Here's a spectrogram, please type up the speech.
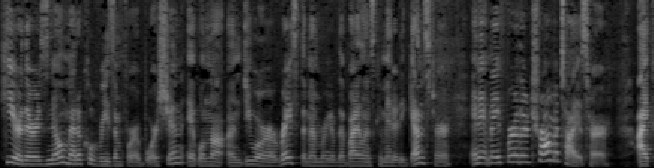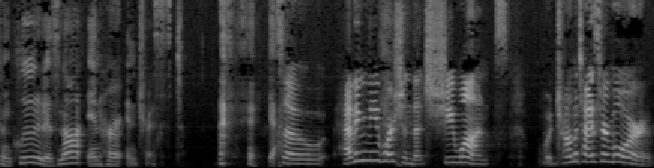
Here, there is no medical reason for abortion. It will not undo or erase the memory of the violence committed against her, and it may further traumatize her. I conclude it is not in her interest. yeah. So, having the abortion that she wants would traumatize her more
